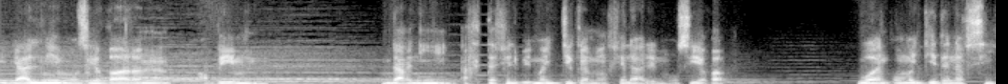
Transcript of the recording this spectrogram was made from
اجعلني موسيقارا عظيما. دعني أحتفل بمجدك من خلال الموسيقى وأن أمجد نفسي.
